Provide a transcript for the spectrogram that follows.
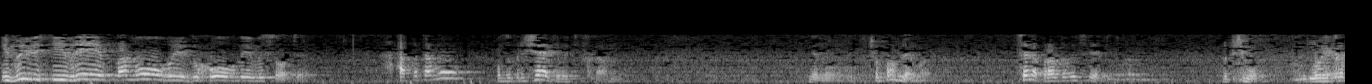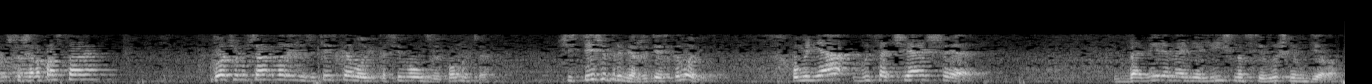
и вывести евреев на новые духовные высоты. А потому он запрещает им идти в храм. Не, ну, в чем проблема? Цель оправдывает средства. Ну почему? Логика совершенно простая. То, о чем мы вчера говорили, житейская логика, символ лжи, помните? Чистейший пример житейской логики. У меня высочайшее доверенное мне лично Всевышним делом.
